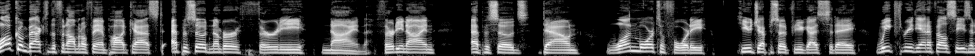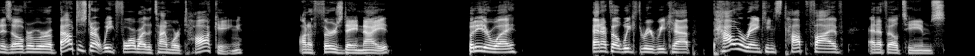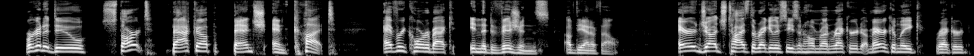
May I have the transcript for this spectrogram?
Welcome back to the Phenomenal Fan Podcast, episode number 39. 39 episodes down, one more to 40. Huge episode for you guys today. Week three, the NFL season is over. We're about to start week four by the time we're talking on a Thursday night. But either way, NFL week three recap, power rankings, top five NFL teams. We're going to do start, backup, bench, and cut every quarterback in the divisions of the NFL. Aaron Judge ties the regular season home run record, American League record.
